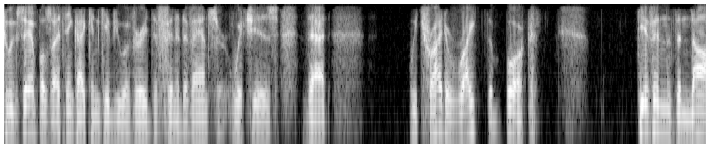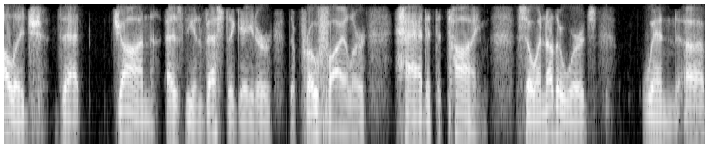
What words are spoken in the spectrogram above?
two examples, I think I can give you a very definitive answer, which is that we try to write the book given the knowledge that John, as the investigator, the profiler, had at the time. So in other words, when uh,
